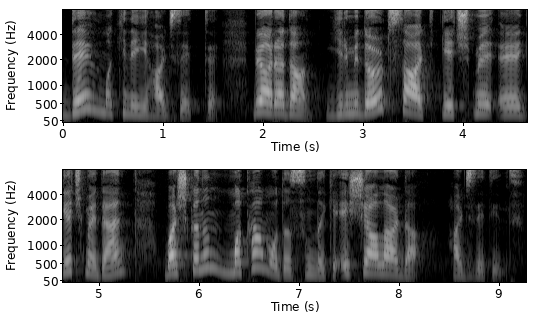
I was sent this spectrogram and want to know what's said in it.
dev makineyi haciz etti. Ve aradan 24 saat geçme, e, geçmeden başkanın makam odasındaki eşyalar da haciz edildi.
